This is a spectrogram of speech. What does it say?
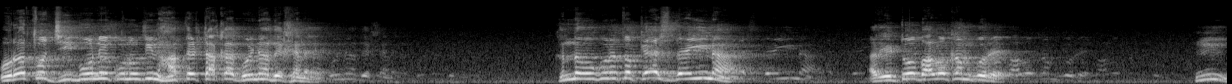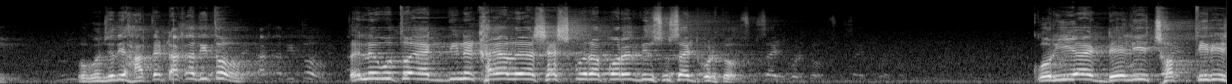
ওরা তো জীবনে কোনোদিন হাতে টাকা গয়না দেখে নেয়। ওগুলো তো ক্যাশ দেয়ই না। আর এটাও ভালো কাম করে। হুম। ওগো যদি হাতে টাকা দিত তাহলে ও তো একদিনে খায়া লয়া শেষ করে পরের দিন সুসাইড করতো। কোরিয়ায় ডেলি ছত্রিশ,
